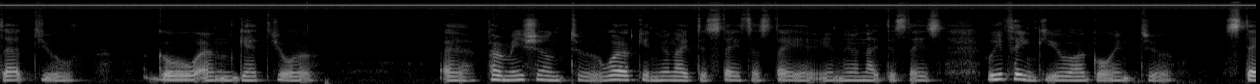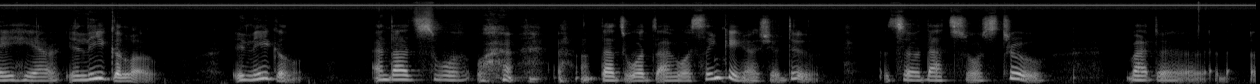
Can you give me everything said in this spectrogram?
that you go and get your uh, permission to work in United States and stay in United States. We think you are going to stay here illegal, illegal and that's what that's what I was thinking I should do. So that was true, but uh,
